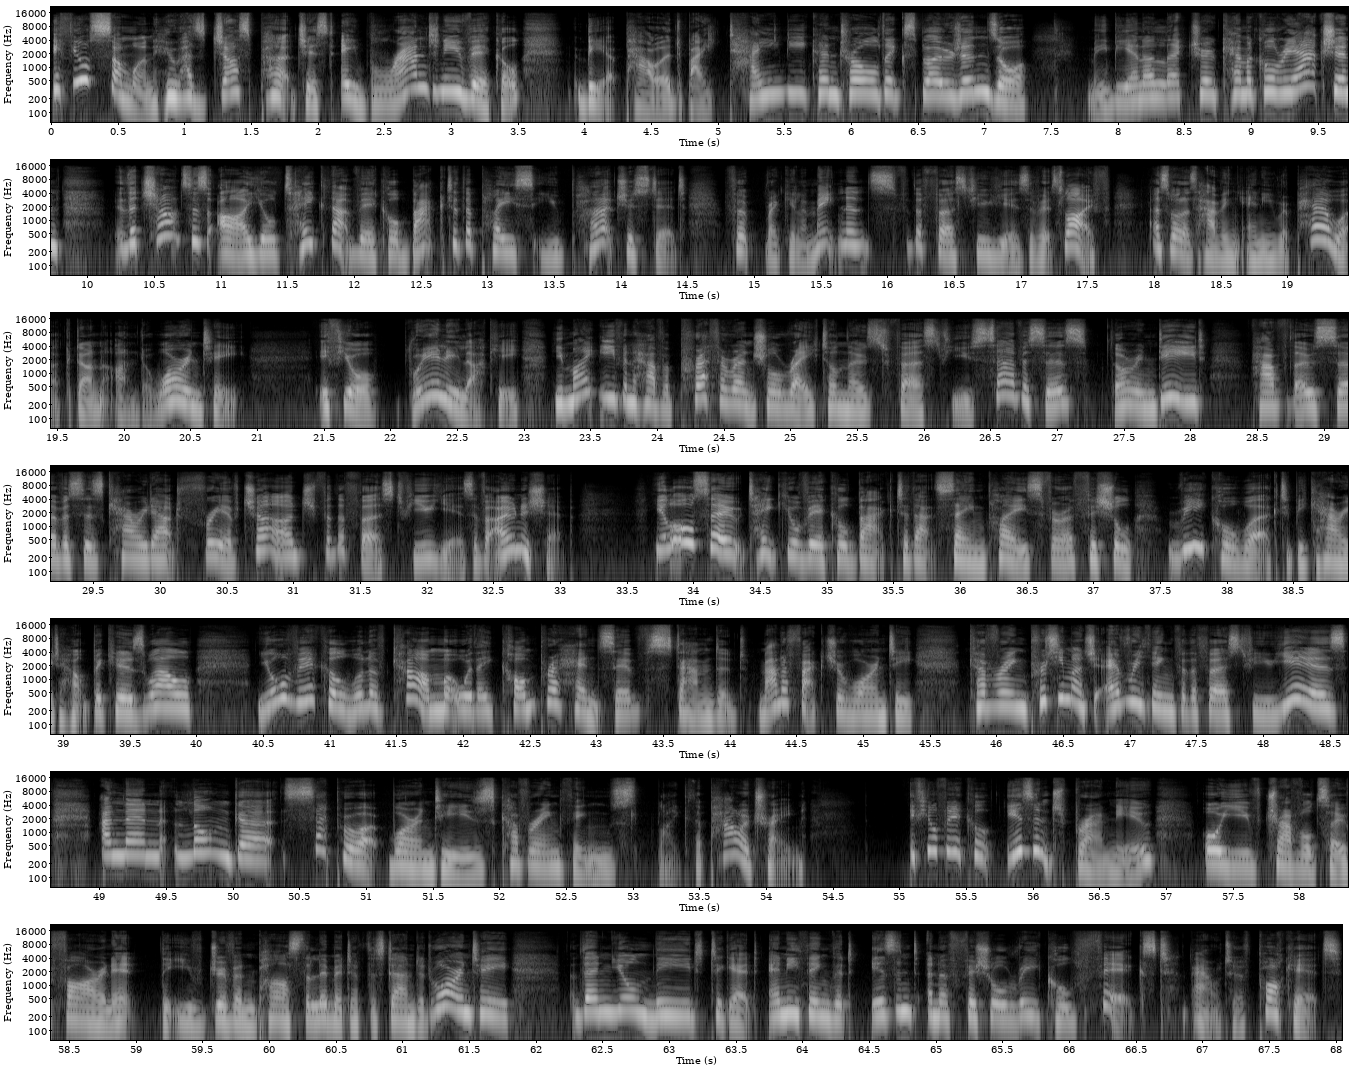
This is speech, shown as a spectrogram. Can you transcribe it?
If you're someone who has just purchased a brand new vehicle, be it powered by tiny controlled explosions or maybe an electrochemical reaction, the chances are you'll take that vehicle back to the place you purchased it for regular maintenance for the first few years of its life, as well as having any repair work done under warranty. If you're really lucky, you might even have a preferential rate on those first few services, or indeed have those services carried out free of charge for the first few years of ownership. You'll also take your vehicle back to that same place for official recall work to be carried out because, well, your vehicle will have come with a comprehensive standard manufacturer warranty covering pretty much everything for the first few years, and then longer separate warranties covering things like the powertrain. If your vehicle isn't brand new, or you've travelled so far in it that you've driven past the limit of the standard warranty, then you'll need to get anything that isn't an official recall fixed out of pocket.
